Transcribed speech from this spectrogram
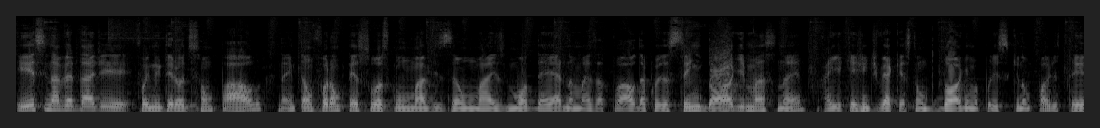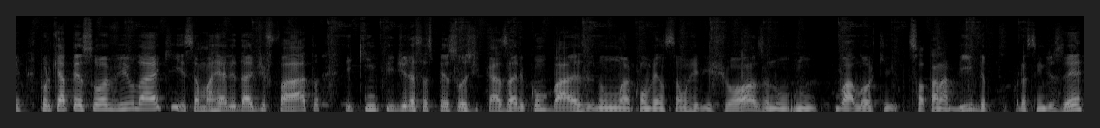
Esse, na verdade, foi no interior de São Paulo, né? Então foram pessoas com uma visão mais moderna, mais atual da coisa, sem dogmas, né? Aí que a gente vê a questão do dogma, por isso que não pode ter. Porque a pessoa viu lá que isso é uma realidade de fato e que impedir essas pessoas de casarem com base numa convenção religiosa, num, num valor que só está na Bíblia, por assim dizer,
